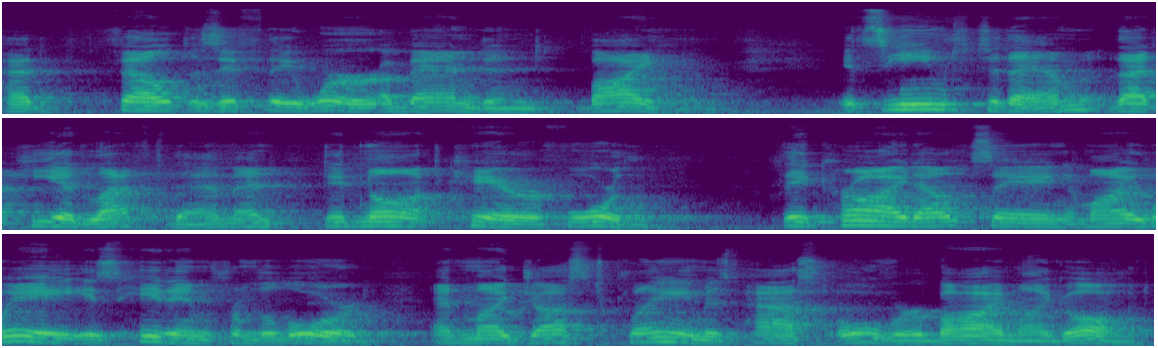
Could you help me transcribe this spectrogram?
had felt as if they were abandoned by Him. It seemed to them that He had left them and did not care for them. They cried out, saying, My way is hidden from the Lord, and my just claim is passed over by my God.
